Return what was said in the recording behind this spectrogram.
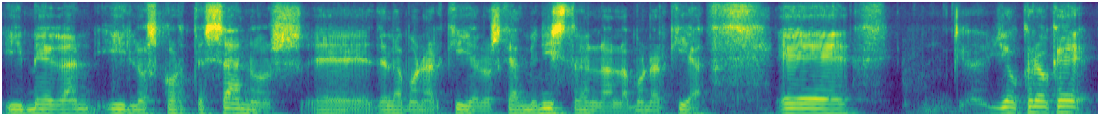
y Meghan y los cortesanos eh, de la monarquía, los que administran la, monarquía. Eh, yo creo que,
